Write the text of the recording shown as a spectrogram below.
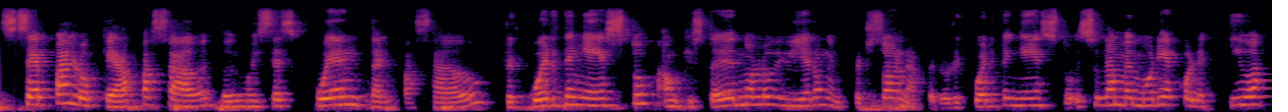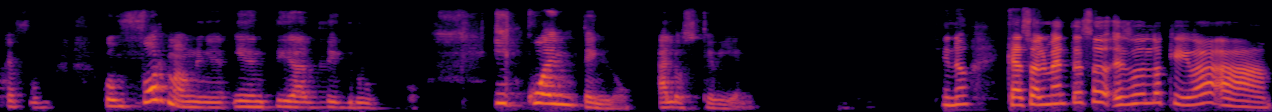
Sepa lo que ha pasado. Entonces Moisés cuenta el pasado. Recuerden esto, aunque ustedes no lo vivieron en persona, pero recuerden esto. Es una memoria colectiva que conforma una identidad de grupo. Y cuéntenlo a los que vienen. Sí, no, casualmente eso, es lo que iba a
